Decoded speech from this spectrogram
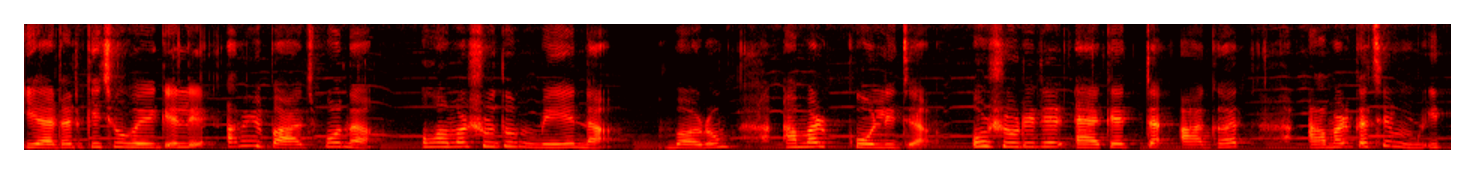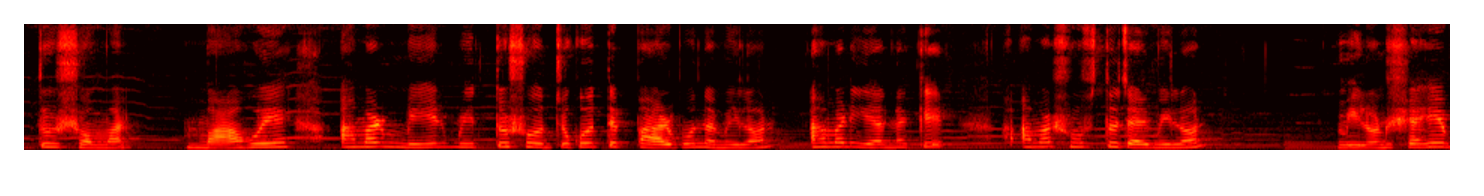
ইয়ানার কিছু হয়ে গেলে আমি বাঁচবো না। ও আমার শুধু মেয়ে না, বরং আমার কলিজা। ও শরীরের এক একটা আঘাত আমার কাছে মৃত্যুর সমান। মা হয়ে আমার মেয়ের মৃত্যু সহ্য করতে পারব না, মিলন। আমার ইয়ানাকে, আমার সুস্থ চাই, মিলন। মিলন সাহেব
